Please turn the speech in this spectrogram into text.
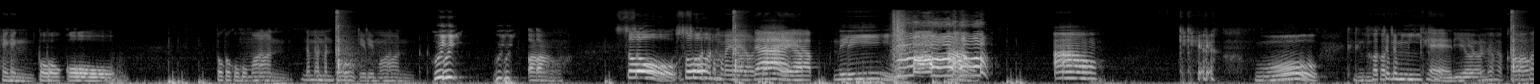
แห่งโปโกโปโกมอนนั่นมันโปเกมอนเฮ้ยเฮ้ยอ้าวโซ่โซ่ทำไมเราได้ครับ นี่อ้าวอ้าวแขน โอ้ถึงเขาจะมีแขนเดียวนะครับเขาก็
